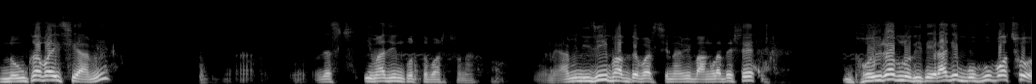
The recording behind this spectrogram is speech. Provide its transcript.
নৌকা পাইছি আমি জাস্ট ইমাজিন করতে পারছ না। মানে আমি নিজেই ভাবতে পারছি না আমি বাংলাদেশে ভৈরব নদীতে এর আগে বহু বছর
